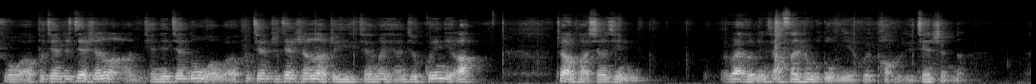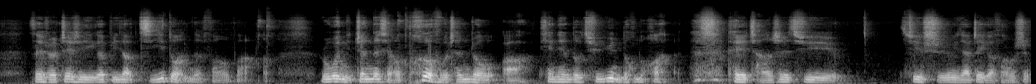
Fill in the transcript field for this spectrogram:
说我要不坚持健身了啊！你天天监督我，我要不坚持健身了，这一千块钱就归你了。这样的话，相信外头零下三十五度，你也会跑出去健身的。所以说，这是一个比较极端的方法啊！如果你真的想要破釜沉舟啊，天天都去运动的话，可以尝试去去使用一下这个方式。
